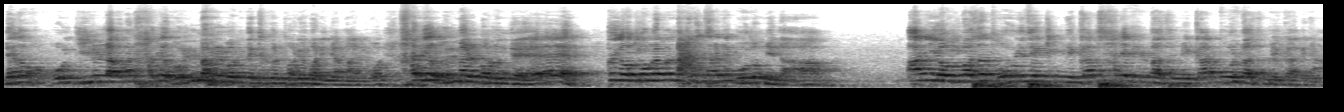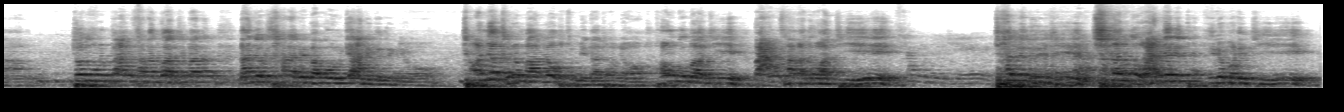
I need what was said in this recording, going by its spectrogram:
내가 오- 일을 나가면 하루에 얼마를 버는데 그걸 버려버리냐 말이고. 하루에 얼마를 버는데, 그 여기 오려면 많은 사람이 못 옵니다. 아니 여기 와서 돈이 생깁니까? 사례비를 받습니까? 뭘 받습니까? 그냥 저는 오늘 빵 사가지고 왔지만 난 여기 사람이 받고 오는 게 아니거든요 전혀 그런 마음이 없습니다 전혀. 헌금하지 빵 사가지고 왔지. 차례 들지. 시간도 완전히 잃어버렸지.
